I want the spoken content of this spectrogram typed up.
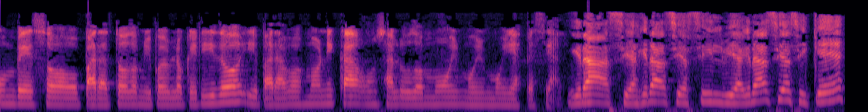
Un beso para todo mi pueblo querido y para vos, Mónica, un saludo muy, muy, muy especial. Gracias, gracias, Silvia, gracias y que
